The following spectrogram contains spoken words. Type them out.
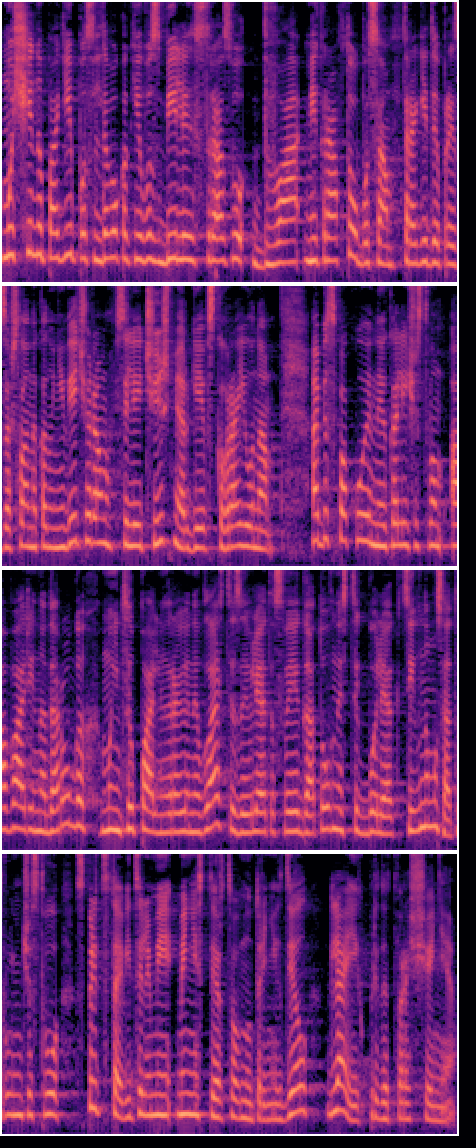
Мужчина погиб после того, как его сбили сразу два микроавтобуса. Трагедия произошла накануне вечером в селе Чишме Аргеевского района. Обеспокоенные количеством аварий на дорогах, муниципальные районы власти заявляют о своей готовности к более активному сотрудничеству с представителями Министерства внутренних дел для их предотвращения.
